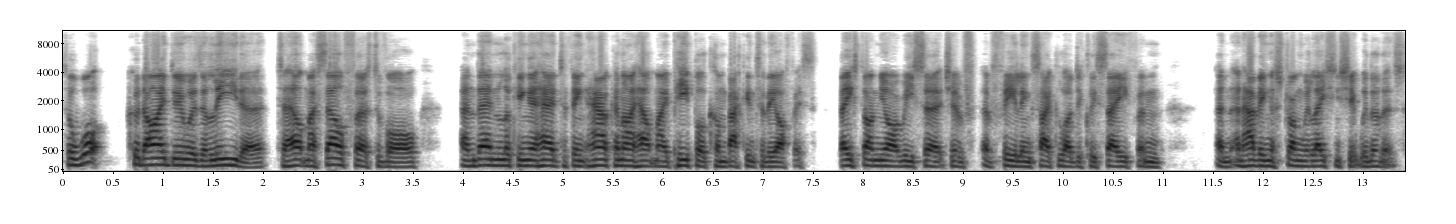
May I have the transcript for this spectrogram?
So what could I do as a leader to help myself first of all, and then looking ahead to think how can I help my people come back into the office based on your research of of feeling psychologically safe and and, and having a strong relationship with others.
